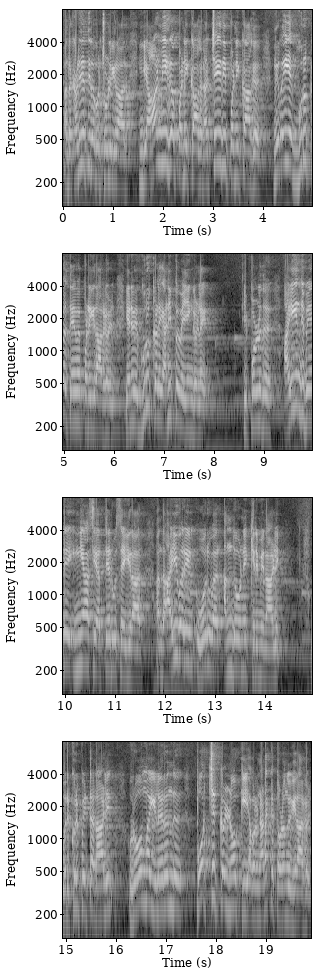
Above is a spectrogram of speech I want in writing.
அந்த கடிதத்தில் அவர் சொல்லுகிறார் இங்கே ஆன்மீக பணிக்காக நற்செய்தி பணிக்காக நிறைய குருக்கள் தேவைப்படுகிறார்கள். எனவே குருக்களை அனுப்பி வையுங்களேன் இப்பொழுது ஐந்து பேரை இஞ்ஞாசியார் தேர்வு செய்கிறார். அந்த ஐவரில் ஒருவர் அந்தோணி கிருமினாளி ஒரு குறிப்பிட்ட நாளில் ரோமையிலிருந்து போர்ச்சுக்கல் நோக்கி அவர்கள் நடக்க தொடங்குகிறார்கள்.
